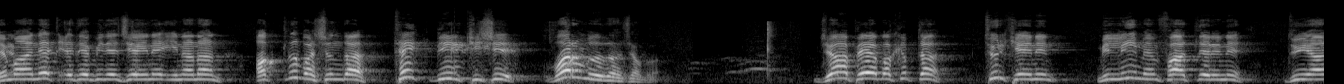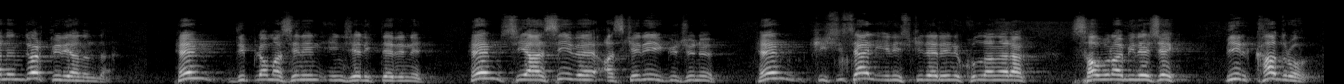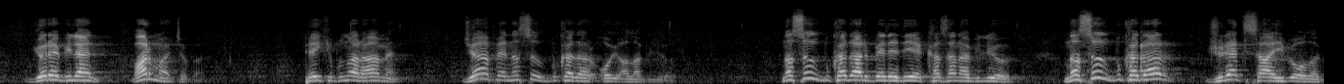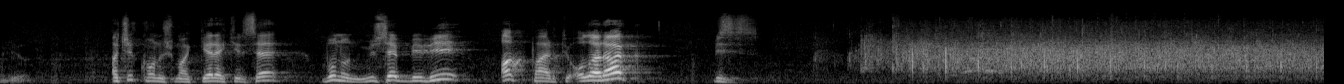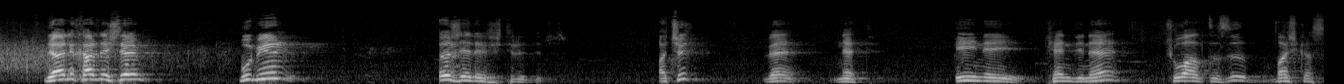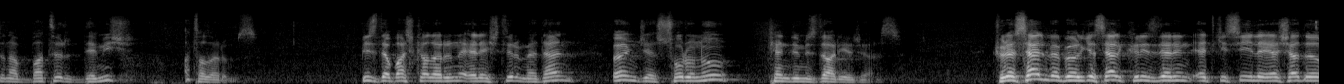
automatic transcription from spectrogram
emanet edebileceğine inanan aklı başında tek bir kişi var mıdır acaba? CHP'ye bakıp da Türkiye'nin milli menfaatlerini dünyanın dört bir yanında hem diplomasinin inceliklerini hem siyasi ve askeri gücünü hem kişisel ilişkilerini kullanarak savunabilecek bir kadro görebilen var mı acaba? Peki buna rağmen CHP nasıl bu kadar oy alabiliyor? Nasıl bu kadar belediye kazanabiliyor? Nasıl bu kadar cüret sahibi olabiliyor? Açık konuşmak gerekirse bunun müsebbibi AK Parti olarak biziz. Değerli kardeşlerim, bu bir öz eleştiridir. Açık ve net. İğneyi kendine, çuvaltızı başkasına batır demiş atalarımız. Biz de başkalarını eleştirmeden önce sorunu kendimizde arayacağız. Küresel ve bölgesel krizlerin etkisiyle yaşadığımız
